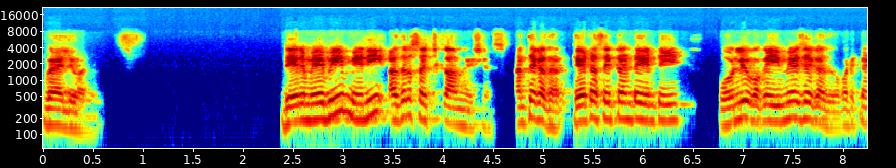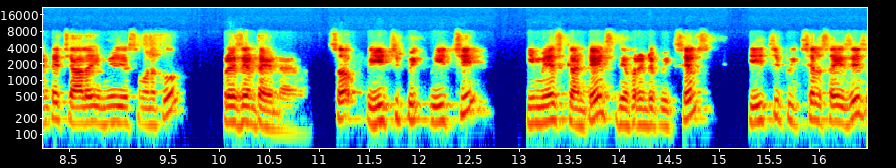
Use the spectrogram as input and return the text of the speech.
వాల్యూ అని there may be many other such combinations అంతే కదా? డేటా సెట్ అంటే ఏంటి? ఓన్లీ ఒక ఇమేజే కాదు. ఒకటి కంటే చాలా ఇమేజెస్ మనకు ప్రెసెంట్ అయి ఉన్నాయి so each each image contents different pixels each pixel size is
